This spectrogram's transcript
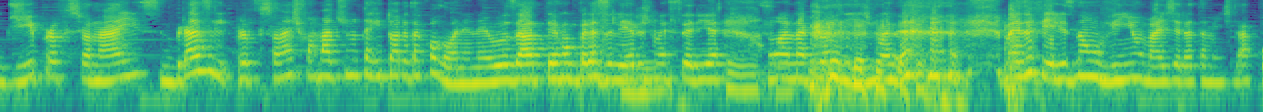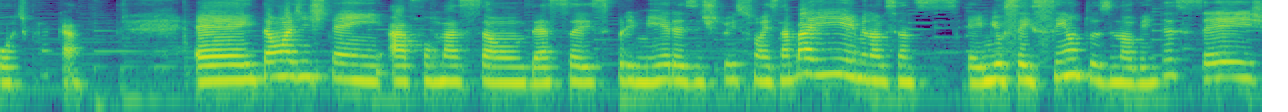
de profissionais brasileiros, profissionais formados no território da colônia, né? Eu usar o termo brasileiros, mas seria um anacronismo, né? mas enfim, eles não vinham mais diretamente da corte para cá. É, então, a gente tem a formação dessas primeiras instituições na Bahia, em, 1900, em 1696,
